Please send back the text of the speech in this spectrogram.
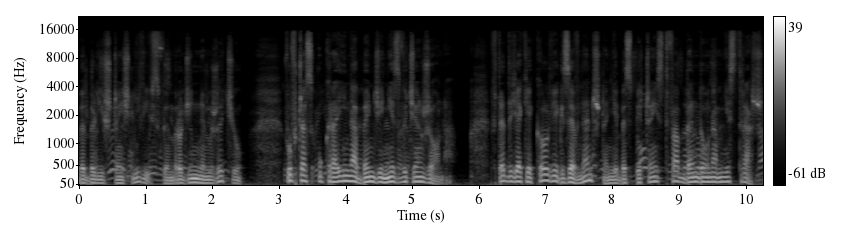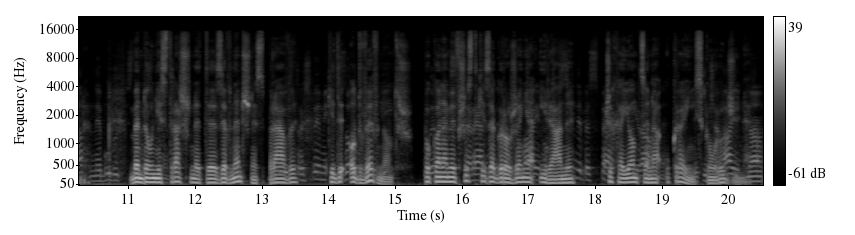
by byli szczęśliwi w swym rodzinnym życiu, wówczas Ukraina będzie niezwyciężona. Wtedy jakiekolwiek zewnętrzne niebezpieczeństwa będą nam niestraszne. Będą niestraszne te zewnętrzne sprawy, kiedy od wewnątrz pokonamy wszystkie zagrożenia i rany czyhające na ukraińską rodzinę.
